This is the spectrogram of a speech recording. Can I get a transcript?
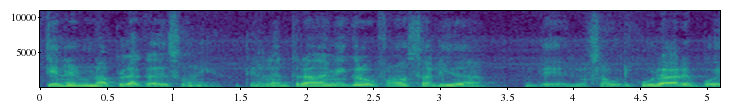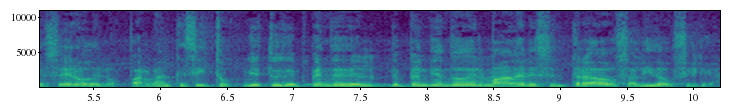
tienen una placa de sonido. Tienen la entrada de micrófono, salida de los auriculares puede ser o de los parlantecitos. Y esto depende dependiendo del mother es entrada o salida auxiliar.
